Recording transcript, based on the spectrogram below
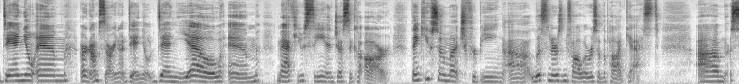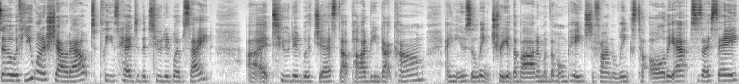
Daniel M, or I'm sorry, not Daniel, Danielle M, Matthew C, and Jessica R. Thank you so much for being uh, listeners and followers of the podcast. Um, so if you want to shout out, please head to the Tooted website uh, at tootedwithjess.podbean.com and use the link tree at the bottom of the homepage to find the links to all the apps, as I say,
